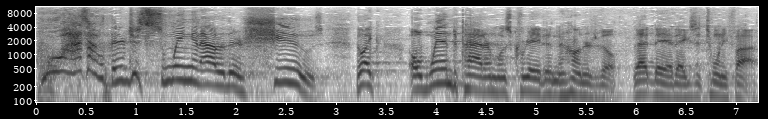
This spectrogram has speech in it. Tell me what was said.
They're just swinging out of their shoes. They're like a wind pattern was created in Huntersville that day at exit 25.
